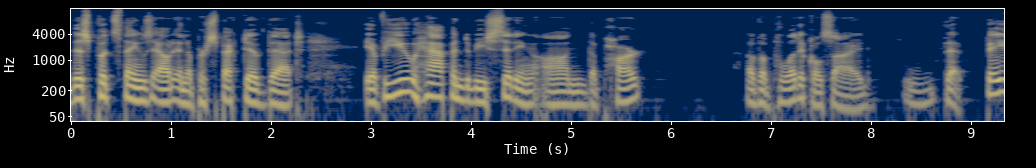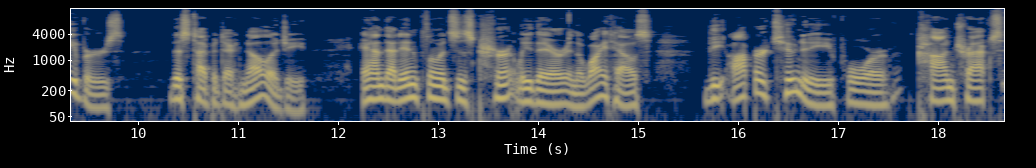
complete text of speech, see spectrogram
This puts things out in a perspective that if you happen to be sitting on the part of a political side that favors this type of technology and that influence is currently there in the White House, the opportunity for contracts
